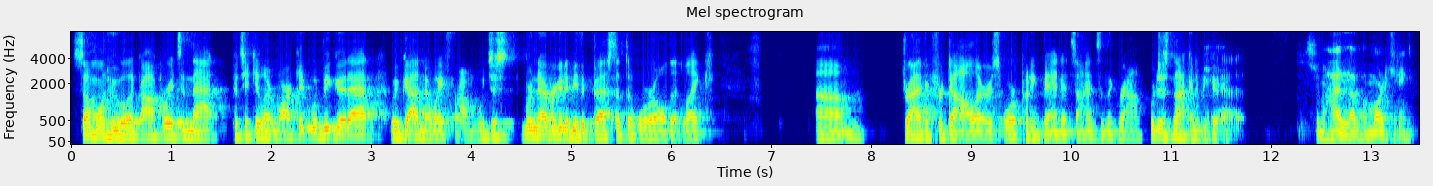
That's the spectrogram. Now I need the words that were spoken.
someone who like operates in that particular market would be good at we've gotten away from. We just we're never going to be the best at the world at like um, driving for dollars or putting bandit signs in the ground. We're just not going to be good at it. Some high level marketing.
